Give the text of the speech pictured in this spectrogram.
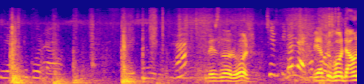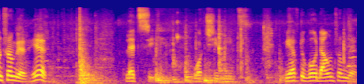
We have to go down. There is no road. Huh? There's no road. Chim đó lại có We have to go down from here. Here. Let's see what she means. We have to go down from there.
